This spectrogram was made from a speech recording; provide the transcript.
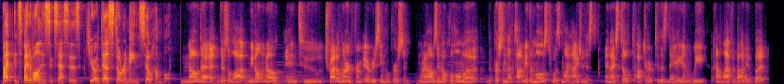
But in spite of all his successes, Kero does still remain so humble. Know that there's a lot we don't know and to try to learn from every single person. When I was in Oklahoma, the person that taught me the most was my hygienist. And I still talk to her to this day and we kind of laugh about it. But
